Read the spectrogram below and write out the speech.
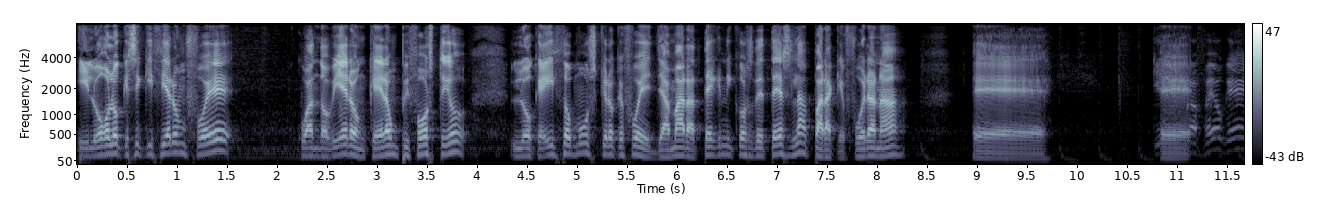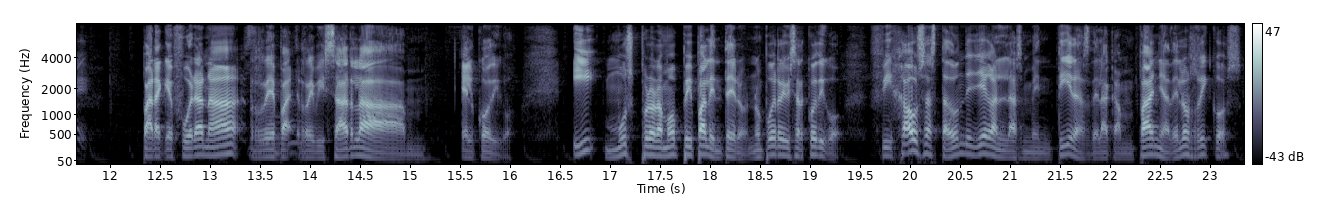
Y luego lo que sí que hicieron fue, cuando vieron que era un pifostio, lo que hizo Musk creo que fue llamar a técnicos de Tesla para que fueran a... Eh, eh, para que fueran a revisar la, el código. Y Musk programó PayPal entero. No puede revisar código. Fijaos hasta dónde llegan las mentiras de la campaña de los ricos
